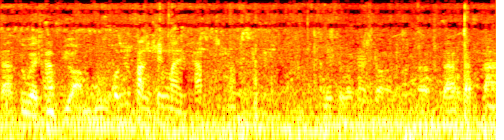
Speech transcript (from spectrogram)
สาตัวทุกอย่างมูผมอยู่ฝั่งเชียงใหม่ครับอันนี้คือว่าการก่อนสากัตตา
